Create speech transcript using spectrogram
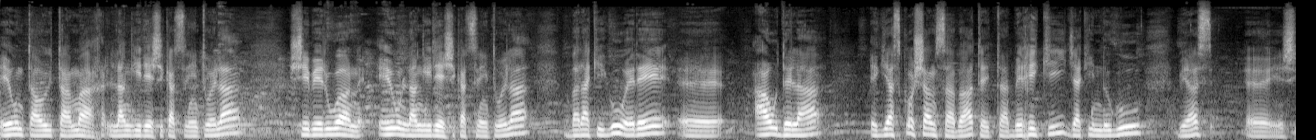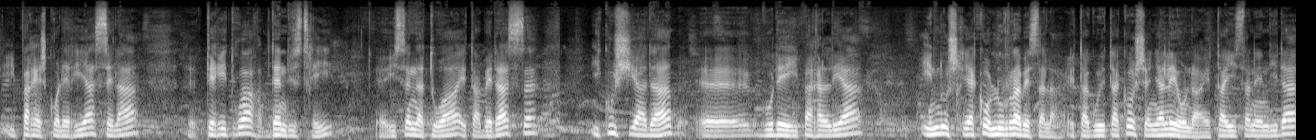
egun eta oita mar langire esikatzen dituela, Siberuan egun langire esikatzen dituela, barakigu ere e, hau dela egiazko xantza bat eta berriki jakin dugu beraz, e, ipar eskoleria zela e, territuar d'industri e, izendatua eta beraz ikusia da e, gure iparaldea industriako lurra bezala eta guretako seinale ona eta izanen dira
